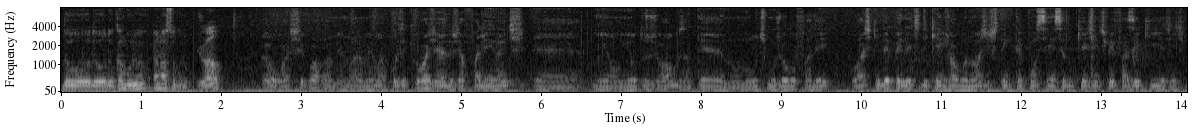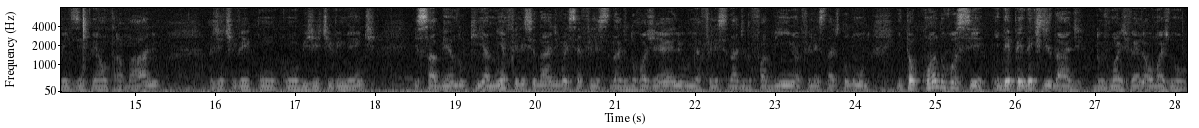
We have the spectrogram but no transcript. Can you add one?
do, do, do Camboriú é o nosso grupo. João? Eu acho igual, a mesma, a mesma coisa que o Rogério. Já falei antes, é, em, em outros jogos, até no, no, último jogo eu falei. Eu acho que independente de quem joga ou não, a gente tem que ter consciência do que a gente veio fazer aqui. A gente veio desempenhar um trabalho, a gente veio com, com um objetivo em mente e sabendo que a minha felicidade vai ser a felicidade do Rogério e a felicidade do Fabinho, a felicidade de todo mundo. Então, quando você, independente de idade, dos mais velhos ao mais novo,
